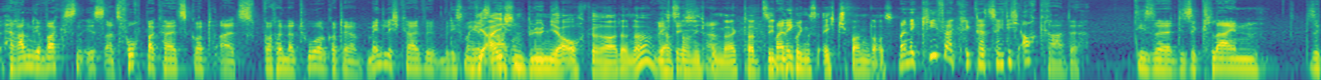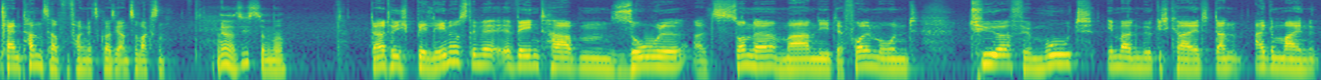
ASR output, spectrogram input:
herangewachsen ist als Fruchtbarkeitsgott, als Gott der Natur, Gott der Männlichkeit, will, will ich es mal hier Die sagen. Eichen blühen ja auch gerade, ne? Wer es noch nicht ja. bemerkt hat. Sieht Meine- übrigens echt spannend aus. Meine Kiefer kriegt tatsächlich auch gerade diese, diese kleinen, diese kleinen Tannenzapfen fangen jetzt quasi an zu wachsen. Ja, siehst du mal. Dann natürlich Belenus, den wir erwähnt haben, Sol als Sonne, Mani, der Vollmond, Tür für Mut, immer eine Möglichkeit. Dann allgemein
